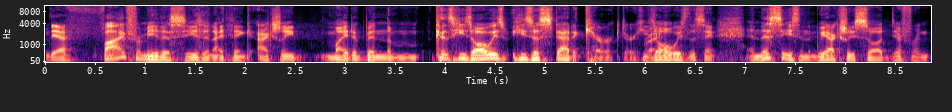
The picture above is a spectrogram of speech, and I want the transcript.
Yeah. Five for me this season, I think, actually might have been the because he's always he's a static character. He's Right. always the same. And this season, we actually saw different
